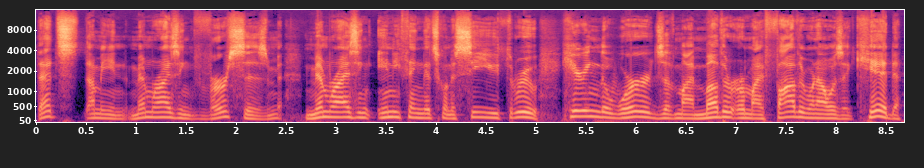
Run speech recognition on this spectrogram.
That's, I mean, memorizing verses, memorizing anything that's going to see you through, hearing the words of my mother or my father when I was a kid,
